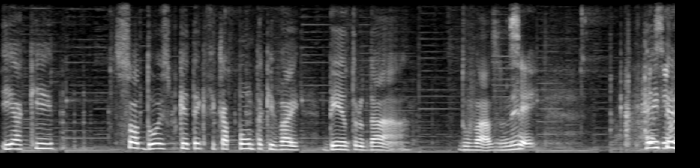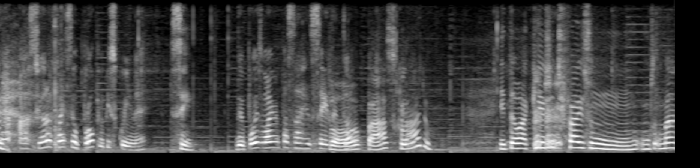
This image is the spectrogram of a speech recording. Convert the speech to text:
E aqui só dois, porque tem que ficar a ponta que vai dentro da, do vaso, né? Sei. A, senhora, a senhora faz seu próprio biscuit, né? Sim, Depois vai me passar a receita, Pô, então? passo, claro. Então aqui a gente faz um- um- uma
